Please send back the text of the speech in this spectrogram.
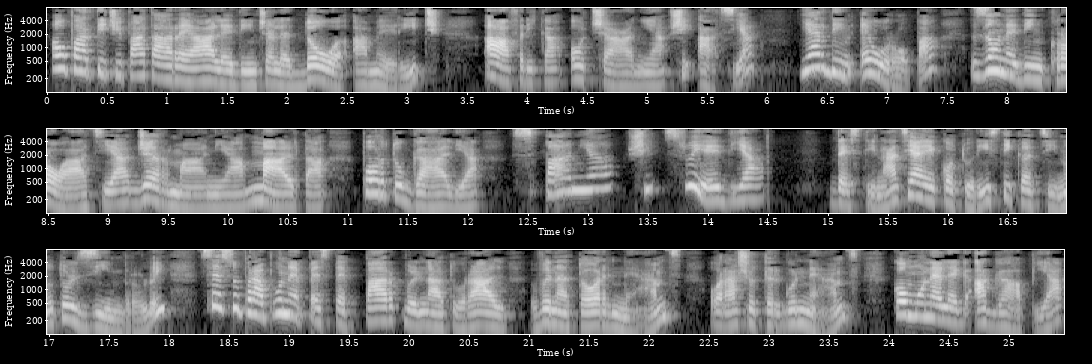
au participat areale din cele două Americi, Africa, Oceania și Asia, iar din Europa, zone din Croația, Germania, Malta, Portugalia, Spania și Suedia. Destinația ecoturistică Ținutul Zimbrului se suprapune peste Parcul Natural Vânători Neamț, orașul Târgu Neamț, comunele Agapia,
